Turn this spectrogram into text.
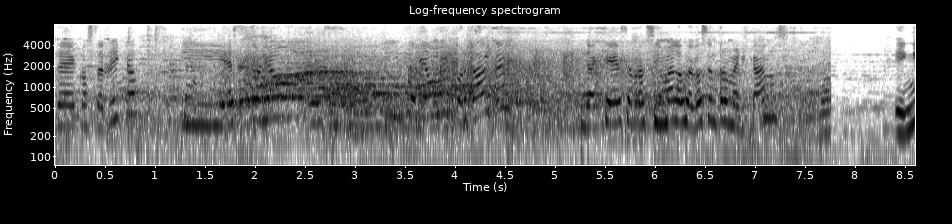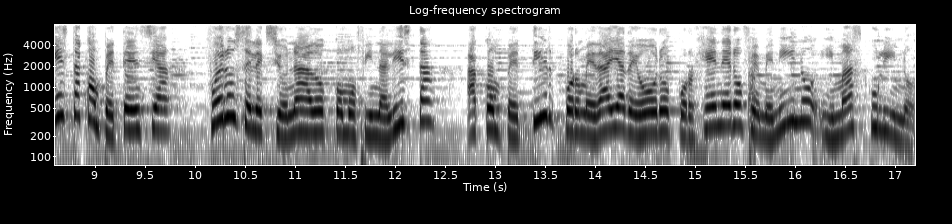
de Costa Rica y este torneo es un torneo muy importante, ya que se aproximan los Juegos Centroamericanos. En esta competencia fueron seleccionados como finalista a competir por medalla de oro por género femenino y masculino.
